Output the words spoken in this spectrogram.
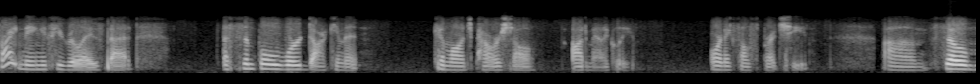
frightening if you realize that a simple Word document can launch PowerShell automatically or an Excel spreadsheet. Um, so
